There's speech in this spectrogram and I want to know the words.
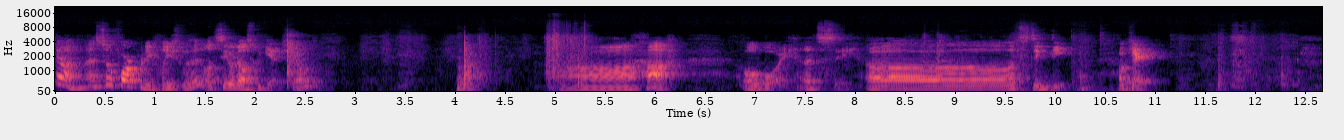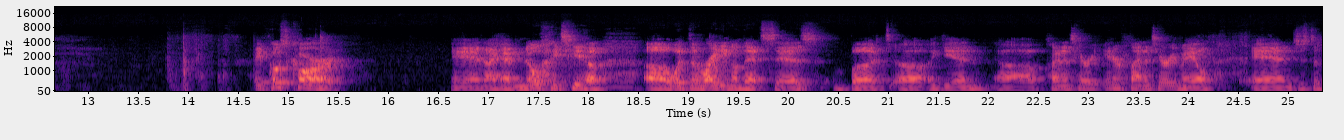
yeah, so far pretty pleased with it. Let's see what else we get, shall we? Aha. Uh -huh. Oh boy, let's see. Uh, let's dig deep. Okay, a postcard. And I have no idea uh, what the writing on that says, but uh, again, uh, planetary, interplanetary mail, and just a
